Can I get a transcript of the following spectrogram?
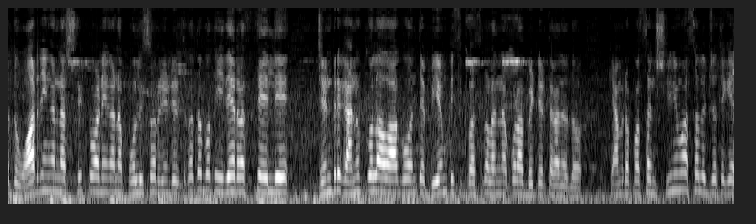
ಒಂದು ವಾರ್ನಿಂಗ್ ಅನ್ನ ಸ್ಟ್ರಿಕ್ಟ್ ವಾರ್ನಿಂಗ್ ಅನ್ನ ಪೊಲೀಸರು ನೀಡಿರ್ತಕ್ಕಂಥ ಮತ್ತು ಇದೇ ರಸ್ತೆಯಲ್ಲಿ ಜನರಿಗೆ ಅನುಕೂಲವಾಗುವಂತೆ ಬಿಎಂಟಿಸಿ ಬಸ್ಗಳನ್ನು ಕೂಡ ಬಿಟ್ಟಿರ್ತಕ್ಕಂಥದ್ದು. ಕ್ಯಾಮ್ರಾ ಪರ್ಸನ್ ಶ್ರೀನಿವಾಸಲ ಜೊತೆಗೆ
